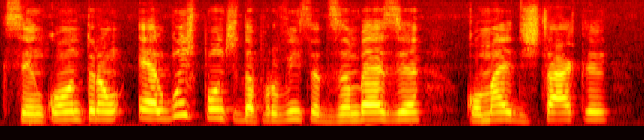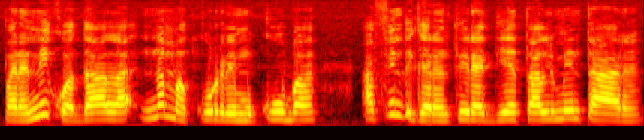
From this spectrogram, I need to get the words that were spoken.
que se encontram em alguns pontos da província de Zambésia, com mais destaque para Nicoadala, Namacurra e Mucuba, a fim de garantir a dieta alimentar.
